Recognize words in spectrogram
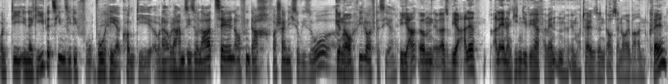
Und die Energie beziehen Sie die woher kommt die? Oder, oder haben Sie Solarzellen auf dem Dach? Wahrscheinlich sowieso. Genau. wie läuft das hier? Ja, ähm, also wir alle, alle Energien, die wir hier verwenden im Hotel sind aus erneuerbaren Quellen,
